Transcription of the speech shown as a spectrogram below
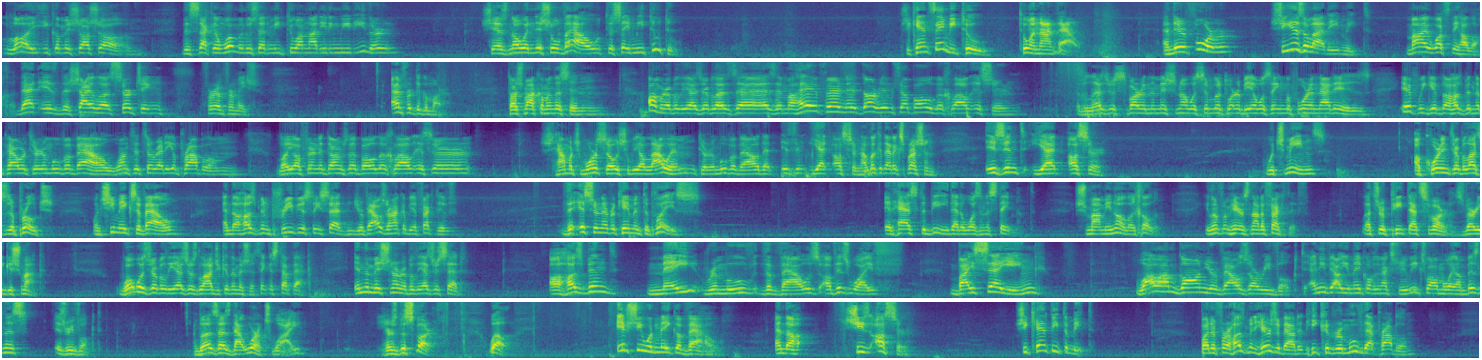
the second woman who said me too, I'm not eating meat either, she has no initial vow to say me too to. She can't say me too to a non-vow. And therefore, she is allowed to eat meat. My, what's the halacha? That is the shaila searching for information. And for the Gemara. Tashma, come and listen. Amr Rabbi Eliezer says, "Mahefer nedarim shabo lichlal iser." Rabbi Eliezer's svar in the Mishnah was similar to what Rabbi was saying before, and that is, if we give the husband the power to remove a vow once it's already a problem. How much more so should we allow him to remove a vow that isn't yet usher? Now look at that expression, isn't yet usher, which means, according to Rabbi approach when she makes a vow and the husband previously said, Your vows are not going to be effective, the Isser never came into place, it has to be that it wasn't a statement. Shema mino You learn from here it's not effective. Let's repeat that svara. It's very gishmak. What was Rabbi Eliezer's logic in the Mishnah? Take a step back. In the Mishnah, Rabbi Eliezer said, a husband may remove the vows of his wife by saying, while I'm gone, your vows are revoked. Any vow you make over the next three weeks while I'm away on business is revoked. But says that works. Why? Here's the svar. Well, if she would make a vow and the she's usser, she can't eat the meat. But if her husband hears about it, he could remove that problem.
